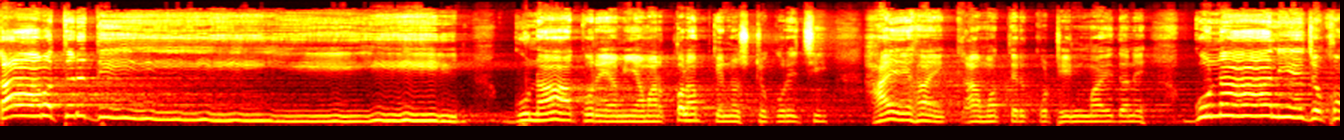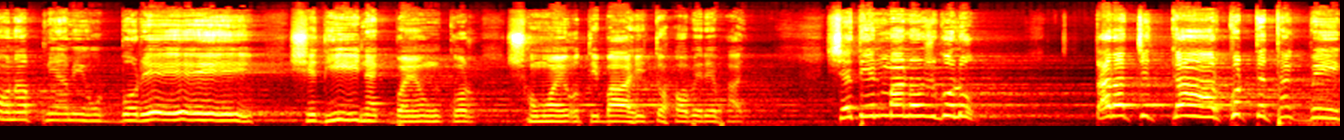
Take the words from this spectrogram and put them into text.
কামতের দিন গুণা করে আমি আমার কলবকে নষ্ট করেছি। হায় হায় কামতের কঠিন ময়দানে। গুণা নিয়ে যখন আপনি আমি উঠব রে, সেদিন এক ভয়ঙ্কর সময় অতিবাহিত হবে রে ভাই। সেদিন মানুষগুলো তারা চিৎকার করতে থাকবে,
